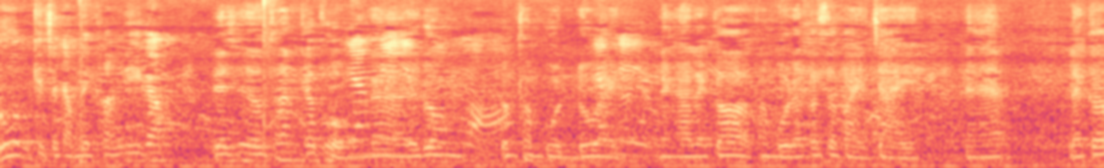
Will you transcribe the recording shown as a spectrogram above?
ร่วมกิจกรรมในครั้งนี้ครับ เรียนเชิญทุกท่านครับผมยังมีนะอยู่ร่วมเหรอ ร่วมทำบุญด้วยยังมีอยู่นะฮะแล้วก็ทำบุญแล้วก็สบายใจนะฮะแล้วก็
